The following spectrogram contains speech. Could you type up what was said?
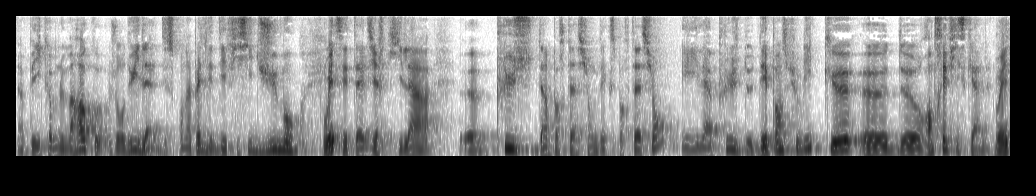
Un pays comme le Maroc aujourd'hui, il a ce qu'on appelle des déficits jumeaux, oui. c'est-à-dire qu'il a euh, plus d'importation que d'exportation et il a plus de dépenses publiques que euh, de rentrées fiscales. Oui.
